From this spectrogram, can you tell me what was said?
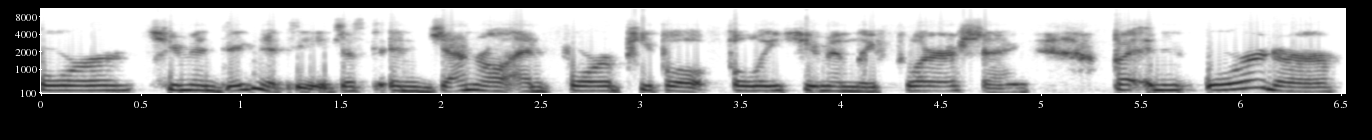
for human dignity, just in general, and for people fully humanly flourishing. But in order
